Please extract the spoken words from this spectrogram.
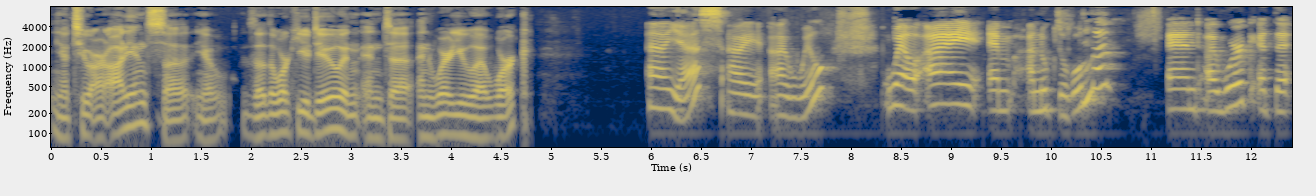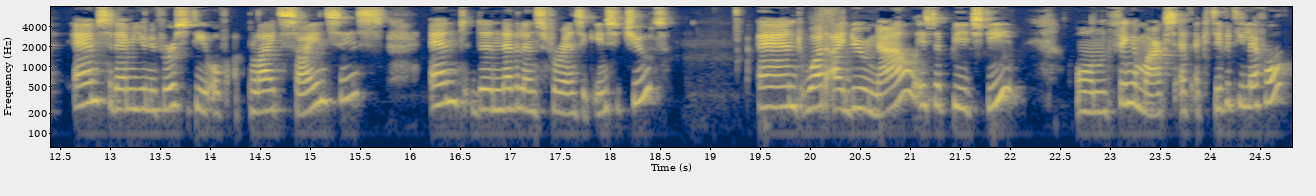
you know to our audience? Uh, you know the the work you do and and uh, and where you uh, work. Uh, yes, I, I will. Well, I am Anouk de Ronde and I work at the Amsterdam University of Applied Sciences and the Netherlands Forensic Institute. And what I do now is a PhD on finger marks at activity level.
